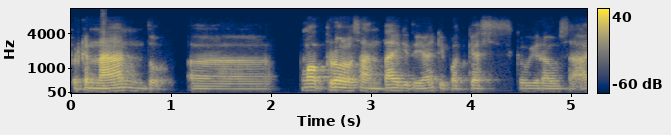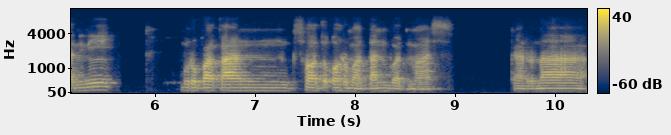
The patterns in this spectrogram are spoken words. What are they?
berkenan untuk uh, ngobrol santai gitu ya di podcast kewirausahaan ini merupakan suatu kehormatan buat Mas. Karena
